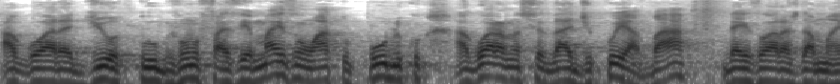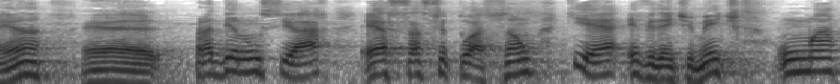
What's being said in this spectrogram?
agora de outubro, vamos fazer mais um ato público, agora na cidade de Cuiabá, 10 horas da manhã, é, para denunciar essa situação que é, evidentemente, uma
